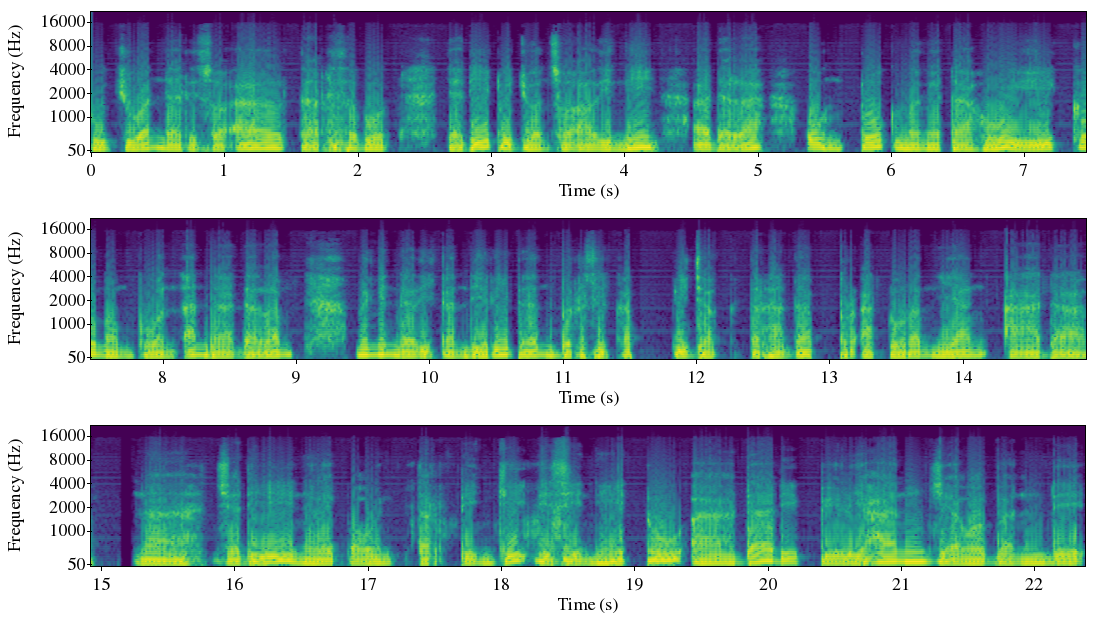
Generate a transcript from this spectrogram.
tujuan dari soal tersebut. Jadi tujuan soal ini adalah untuk mengetahui kemampuan Anda dalam mengendalikan diri dan bersikap bijak terhadap peraturan yang ada. Nah, jadi nilai poin tertinggi di sini itu ada di pilihan jawaban D.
